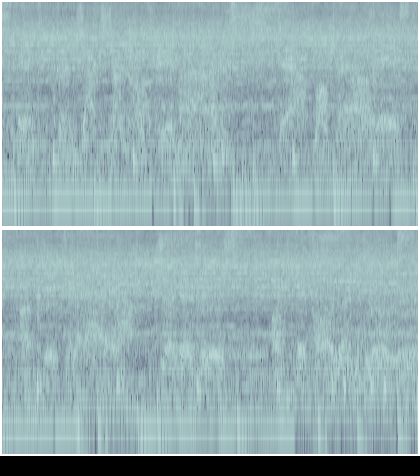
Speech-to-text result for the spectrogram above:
Realistic conjunction of events Therefore varies of decay Genesis of the fallen glory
